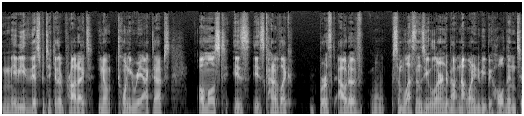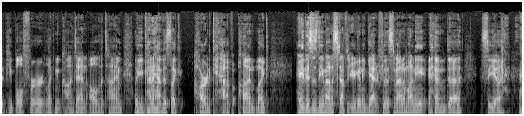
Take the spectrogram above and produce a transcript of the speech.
maybe this particular product, you know, 20 React apps almost is is kind of like birthed out of w- some lessons you learned about not wanting to be beholden to people for like new content all the time. Like you kind of have this like hard cap on like hey, this is the amount of stuff that you're going to get for this amount of money and uh see ya.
